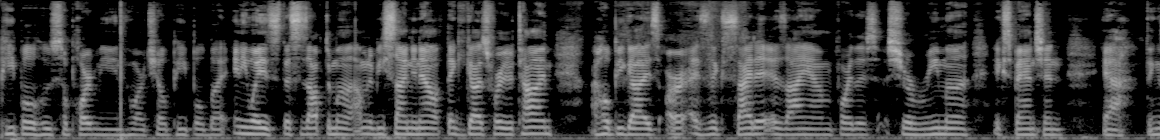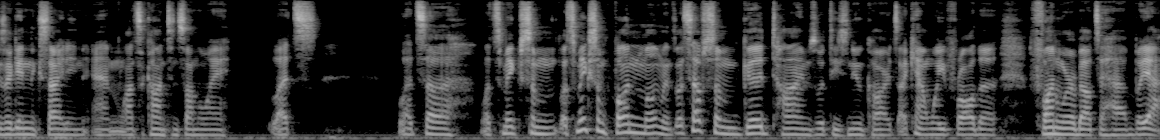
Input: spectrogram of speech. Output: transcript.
people who support me and who are chill people. But, anyways, this is Optima. I'm going to be signing out. Thank you guys for your time. I hope you guys are as excited as I am for this Shurima expansion. Yeah, things are getting exciting and lots of content's on the way. Let's let's uh let's make some let's make some fun moments. Let's have some good times with these new cards. I can't wait for all the fun we're about to have. But yeah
